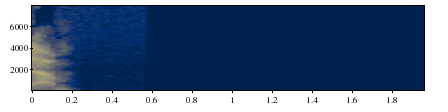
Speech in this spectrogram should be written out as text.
system.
